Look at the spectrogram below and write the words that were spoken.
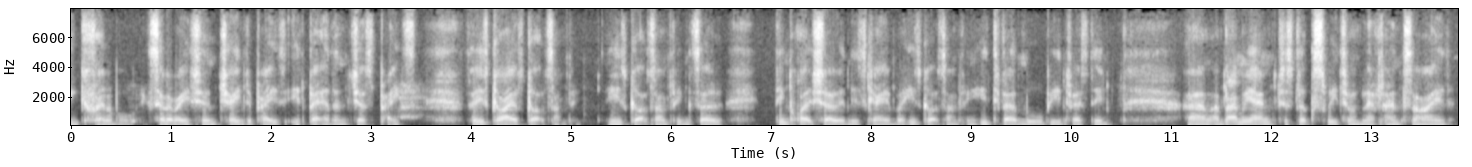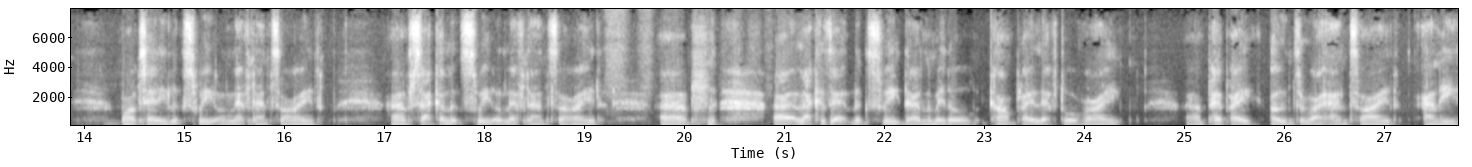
incredible. Acceleration, change of pace is better than just pace. So this guy has got something. He's got something. So didn't quite show in this game, but he's got something. His development will be interesting. Um, Aubameyang just looks sweeter on the left hand side. Martinelli looks sweet on the left hand side. Um, Saka looks sweet on the left hand side. Um, uh, Lacazette looks sweet down the middle, can't play left or right. Um, Pepe owns the right hand side and he,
